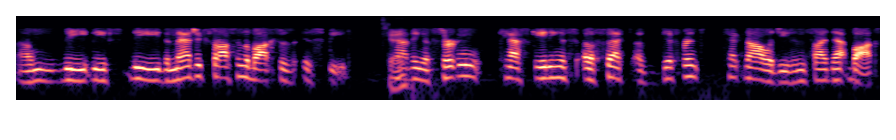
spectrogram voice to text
Um, the, the, the, the magic sauce in the box is, is speed. Okay. Having a certain cascading effect of different technologies inside that box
